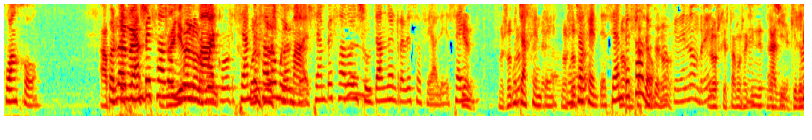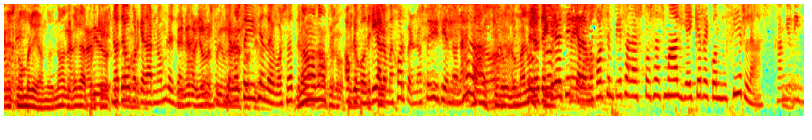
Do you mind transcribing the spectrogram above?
Juanjo. Porque se ha empezado muy mal, se ha empezado muy mal, se ha empezado insultando en redes sociales. Mucha gente, mucha gente. ¿Se ha empezado? no. que den nombres. Los que estamos aquí, ah, nadie. que lo hemos nombreando. No, de verdad, porque... No tengo por qué dar nombres de Primero, nadie. Yo no estoy, yo no estoy diciendo de vosotros. No, no, pero... Aunque pero podría a lo mejor, pero no estoy diciendo nada. No, es que lo, lo malo pero es te que... quiero decir que a lo mejor se empiezan las cosas mal y hay que reconducirlas. Cambio de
